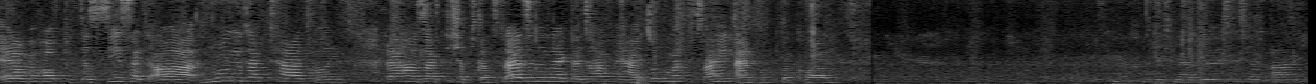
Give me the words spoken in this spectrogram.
Elon behauptet, dass sie es halt äh, nur gesagt hat und Rahel sagt, ich habe es ganz leise gesagt, also haben wir halt so gemacht, dass Rahel einen Punkt bekommt. Mach mich nervös, ich habe Angst.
